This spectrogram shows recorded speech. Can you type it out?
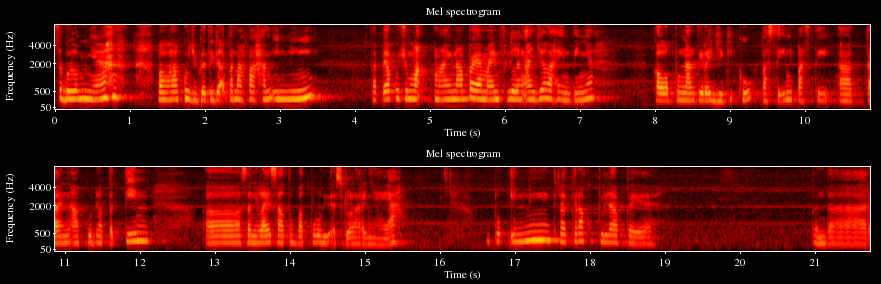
sebelumnya bahwa aku juga tidak pernah paham ini. Tapi aku cuma main apa ya main feeling aja lah intinya. Kalaupun nanti rezekiku pasti ini pasti akan aku dapetin uh, senilai 140 US dollarnya ya. Untuk ini kira-kira aku pilih apa ya? Bentar.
